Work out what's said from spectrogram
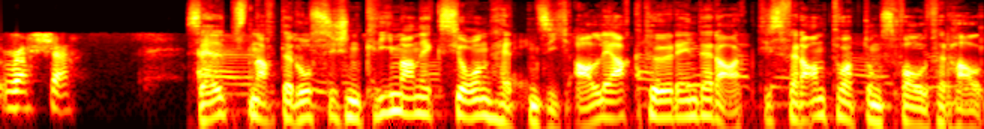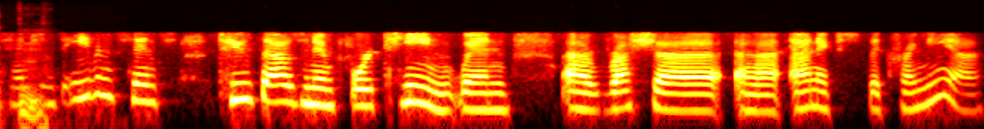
Russia selbst nach der russischen Krimannexion hätten sich alle Akteure in der Arktis verantwortungsvoll verhalten. Even since 2014 when Russia annexed the Crimea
